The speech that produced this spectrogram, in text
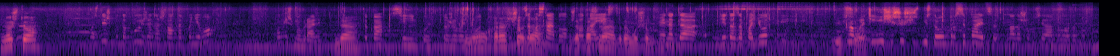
Ну что? Пустышку такую же нашла, как у него. Помнишь, мы брали? Да. Только синенькую тоже возьму. Ну одну. хорошо, Чтобы да. запасная была, потому что одна Запасная, есть. потому что А иногда где-то западет, и и в все. кровати ищешь, ищешь, быстро он просыпается. Надо, чтобы всегда была запасная.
